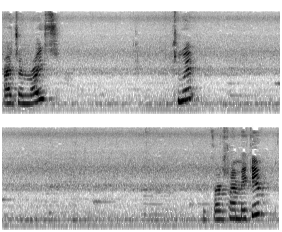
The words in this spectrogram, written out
Add some rice to it. First time making.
